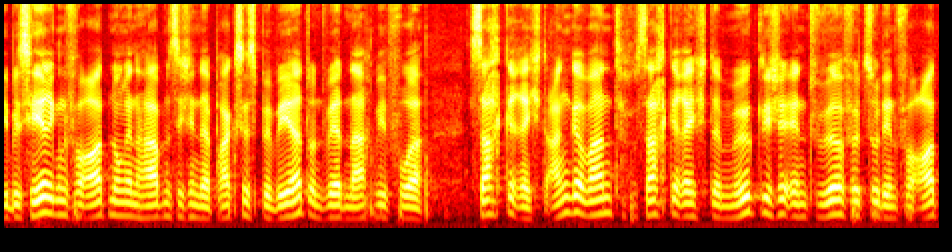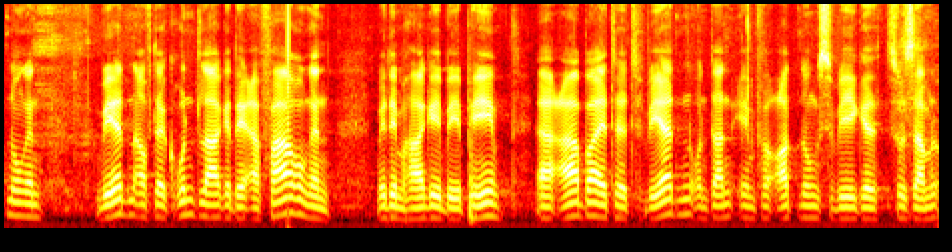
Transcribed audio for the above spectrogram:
Die bisherigen Verordnungen haben sich in der Praxis bewährt und werden nach wie vor sachgerecht angewandt. Sachgerechte mögliche Entwürfe zu den Verordnungen werden auf der Grundlage der Erfahrungen mit dem HGBP erarbeitet werden und dann im Verordnungswege zusammen,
